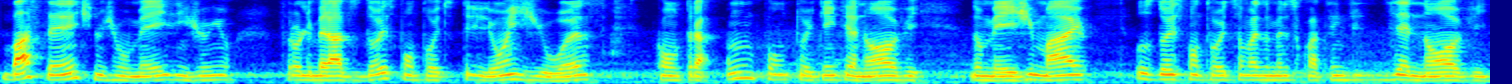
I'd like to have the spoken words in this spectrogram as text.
bastante no último mês. Em junho foram liberados 2,8 trilhões de yuans contra 1,89 no mês de maio. Os 2,8 são mais ou menos 419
